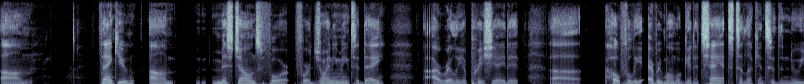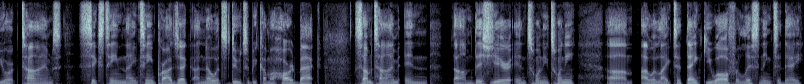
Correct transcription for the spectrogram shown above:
Um, thank you, um, Miss Jones, for for joining me today. I really appreciate it. Uh, hopefully, everyone will get a chance to look into the New York Times 1619 project. I know it's due to become a hardback sometime in um, this year in 2020. Um, I would like to thank you all for listening today,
